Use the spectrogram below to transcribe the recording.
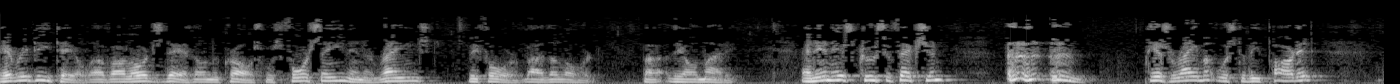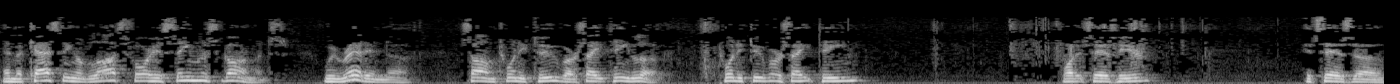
Every detail of our Lord's death on the cross was foreseen and arranged before by the Lord, by the Almighty. And in his crucifixion, his raiment was to be parted, and the casting of lots for his seamless garments. We read in uh, Psalm 22, verse 18. Look, 22, verse 18. What it says here. It says, uh,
